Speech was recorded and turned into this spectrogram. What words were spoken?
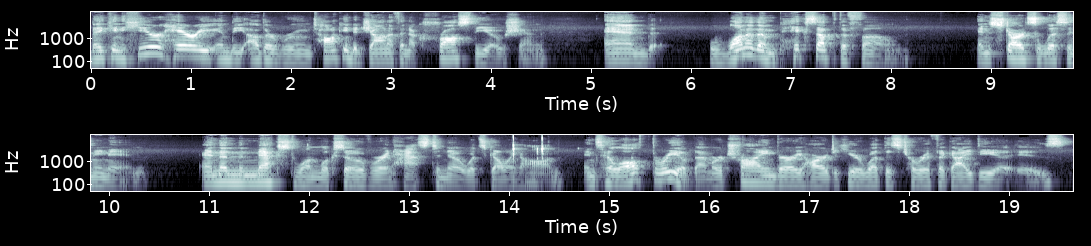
They can hear Harry in the other room talking to Jonathan across the ocean. And one of them picks up the phone and starts listening in and then the next one looks over and has to know what's going on until all three of them are trying very hard to hear what this terrific idea is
